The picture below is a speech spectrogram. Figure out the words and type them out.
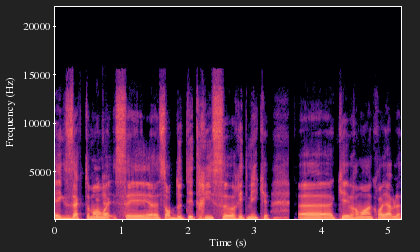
Exactement, ouais. C'est une sorte de Tetris euh, rythmique euh, qui est vraiment incroyable.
